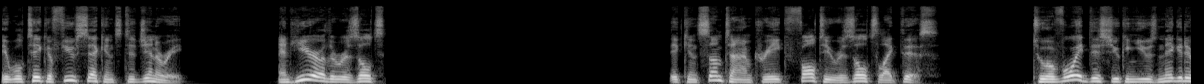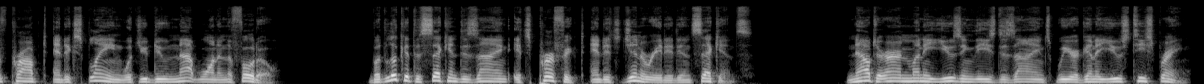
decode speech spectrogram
It will take a few seconds to generate. And here are the results. It can sometimes create faulty results like this. To avoid this, you can use negative prompt and explain what you do not want in the photo. But look at the second design, it's perfect and it's generated in seconds. Now to earn money using these designs, we are going to use Teespring.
